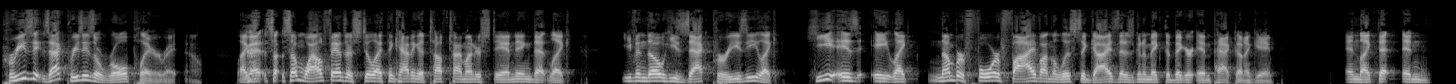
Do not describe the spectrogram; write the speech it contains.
Parise, Zach Parise is a role player right now. Like. I, so, some Wild fans are still, I think, having a tough time understanding that, like, even though he's Zach Parise, like he is a like number four or five on the list of guys that is going to make the bigger impact on a game, and like that, and,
